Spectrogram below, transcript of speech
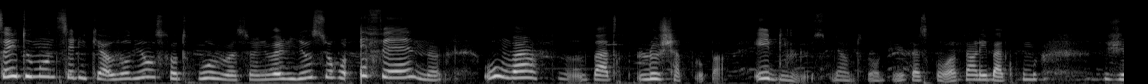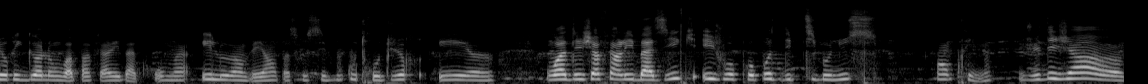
Salut tout le monde, c'est Lucas. Aujourd'hui, on se retrouve sur une nouvelle vidéo sur FN où on va battre le Chaflopa et Bingus, bien entendu, parce qu'on va faire les backrooms. Je rigole, on va pas faire les backrooms et le 1v1 parce que c'est beaucoup trop dur et euh, on va déjà faire les basiques et je vous propose des petits bonus en prime. Je vais déjà euh,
